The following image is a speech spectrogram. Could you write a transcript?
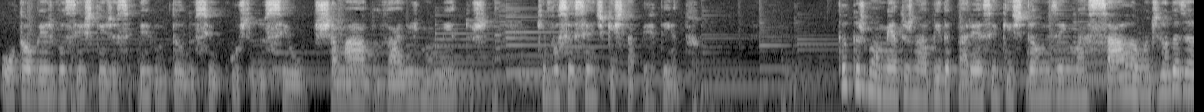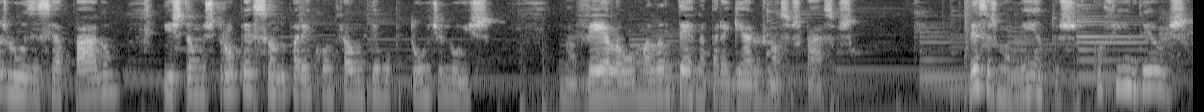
Ou talvez você esteja se perguntando se o custo do seu chamado vale os momentos que você sente que está perdendo. Tantos momentos na vida parecem que estamos em uma sala onde todas as luzes se apagam e estamos tropeçando para encontrar um interruptor de luz, uma vela ou uma lanterna para guiar os nossos passos. Nesses momentos, confie em Deus.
